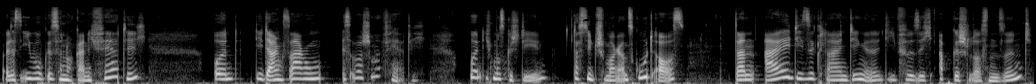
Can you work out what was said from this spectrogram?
weil das E-Book ist ja noch gar nicht fertig. Und die Danksagung ist aber schon mal fertig. Und ich muss gestehen, das sieht schon mal ganz gut aus. Dann all diese kleinen Dinge, die für sich abgeschlossen sind.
